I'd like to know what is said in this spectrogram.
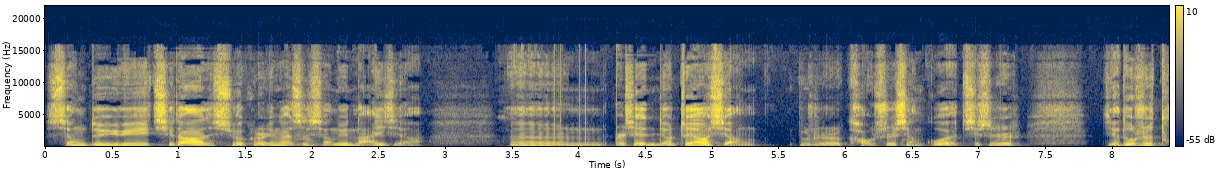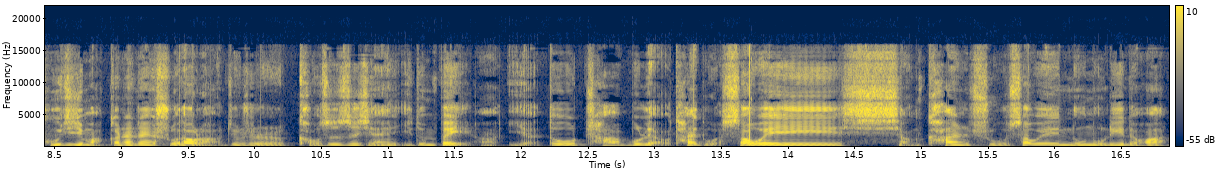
相对于其他的学科应该是相对难一些啊。嗯，而且你要真要想就是考试想过，其实也都是突击嘛。刚才咱也说到了，就是考试之前一顿背啊，也都差不了太多。稍微想看书，稍微努努力的话，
